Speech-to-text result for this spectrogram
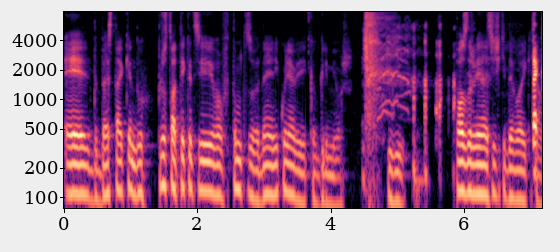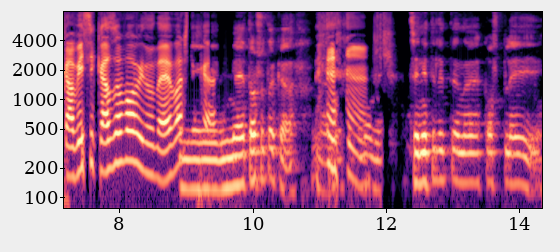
е, the best I can do. Плюс това, ти като си в тъмното заведение, никой не види какъв грим имаш. Поздрави на всички девойки. там. Така ви си казва, Боби, но не е баш така. Не, не е точно така. Не, Ценителите на косплей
